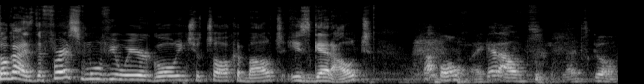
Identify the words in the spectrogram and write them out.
So, guys, the first movie we're going to talk about is Get Out. Tá bom, vai Get Out. Let's go.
